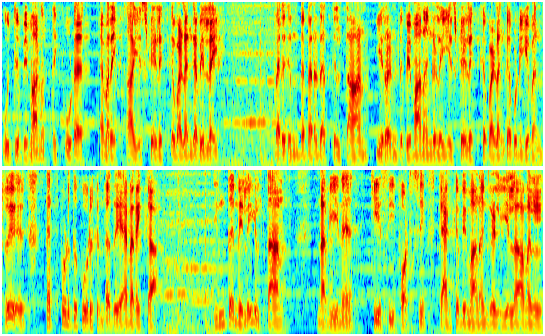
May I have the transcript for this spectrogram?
ஒரு விமானத்தை கூட அமெரிக்கா இஸ்ரேலுக்கு வழங்கவில்லை. வருகின்ற வருடத்தில் தான் இரண்டு விமானங்களை இஸ்ரேலுக்கு வழங்க முடியும் என்று தற்பொழுது கூறுகின்றது அமெரிக்கா. இந்த நிலையில்தான் நவீன கிசி ஃபார்ட்டி சிக்ஸ் டேங்கர் விமானங்கள் இல்லாமல்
